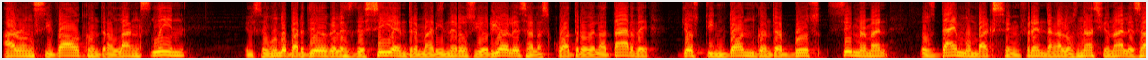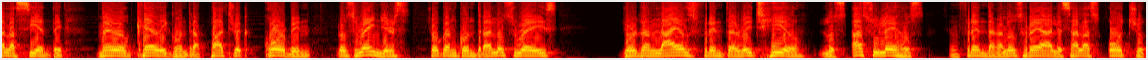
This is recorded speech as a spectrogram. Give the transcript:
Aaron Sival contra Lance Lynn. El segundo partido que les decía entre Marineros y Orioles a las 4 de la tarde. Justin Dunn contra Bruce Zimmerman. Los Diamondbacks se enfrentan a los Nacionales a las 7. Merrill Kelly contra Patrick Corbin. Los Rangers chocan contra los Rays. Jordan Lyles frente a Rich Hill. Los Azulejos se enfrentan a los Reales a las 8.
